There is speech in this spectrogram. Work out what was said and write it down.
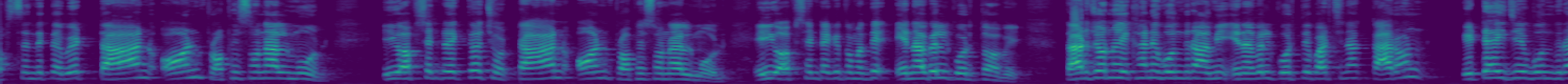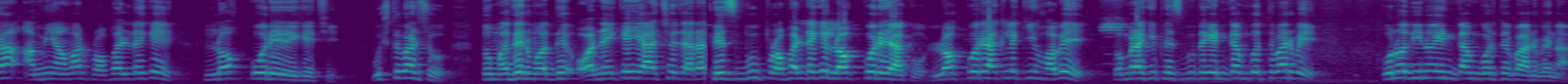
অপশান দেখতে পাবে টার্ন অন প্রফেশনাল মোড এই অপশানটা দেখতে পাচ্ছ টার্ন অন প্রফেশনাল মোড এই অপশানটাকে তোমাদের এনাবেল করতে হবে। তার জন্য এখানে বন্ধুরা আমি এনাবেল করতে পারছি না, কারণ এটাই যে বন্ধুরা আমি আমার প্রোফাইলটাকে লক করে রেখেছি। বুঝতে পারছ? তোমাদের মধ্যে অনেকেই আছো যারা ফেসবুক প্রোফাইলটাকে লক করে রাখো। লক করে রাখলে কি হবে? তোমরা কি ফেসবুক থেকে ইনকাম করতে পারবে? কোনো দিনও ইনকাম করতে পারবে না।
